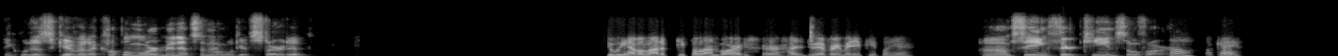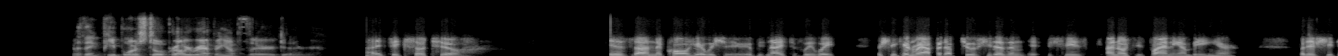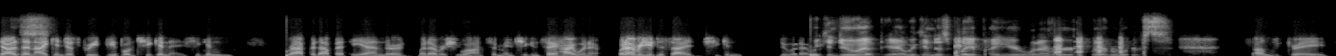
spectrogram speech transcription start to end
I think we'll just give it a couple more minutes and then we'll get started. Do we have a lot of people on board or how, do we have very many people here? I'm seeing 13 so far. Oh, okay. I think people are still probably wrapping up their dinner. I think so too. Is uh, Nicole here? We should, it'd be nice if we wait, or she can wrap it up too. If she doesn't, if she's, I know she's planning on being here. But if she does, then I can just greet people and she can, she can wrap it up at the end or whatever she wants. I mean, she can say hi whenever, whatever you decide, she can do whatever. We can do it. Yeah, we can just play it by ear, whatever, whatever works. Sounds great.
